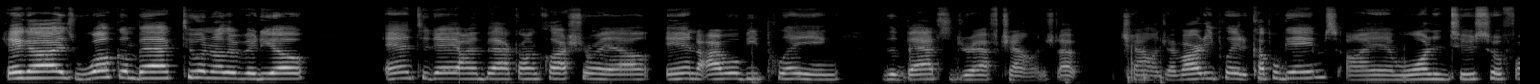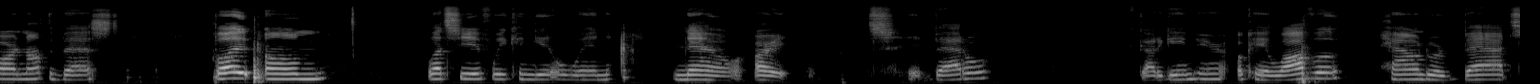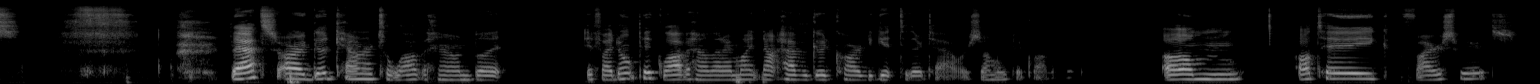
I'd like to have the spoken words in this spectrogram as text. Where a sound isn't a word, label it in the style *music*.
Hey guys, welcome back to another video. And today I'm back on Clash Royale and I will be playing the Bats Draft Challenge. I, challenge. I've already played a couple games. I am 1 and 2 so far, not the best. But um let's see if we can get a win now. Alright. Let's hit battle. We've got a game here. Okay, lava hound, or bats. *sighs* Bats are a good counter to Lava Hound, but if I don't pick Lava Hound, then I might not have a good card to get to their tower, so I'm to pick Lava Hound. Um, I'll take Fire Spirits,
